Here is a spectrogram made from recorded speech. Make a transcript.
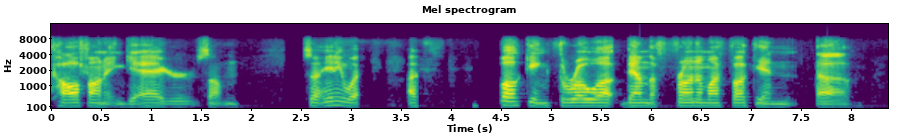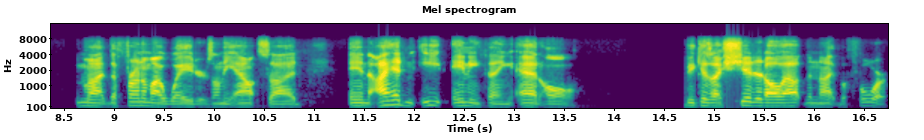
cough on it and gag or something. So anyway, I fucking throw up down the front of my fucking uh my the front of my waders on the outside and I hadn't eat anything at all because I shit it all out the night before.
